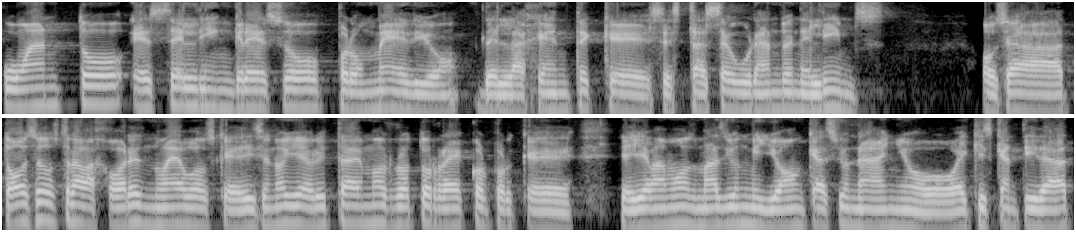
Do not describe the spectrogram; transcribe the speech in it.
cuánto es el ingreso promedio de la gente que se está asegurando en el IMSS? O sea, todos esos trabajadores nuevos que dicen, oye, ahorita hemos roto récord porque ya llevamos más de un millón que hace un año o X cantidad.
